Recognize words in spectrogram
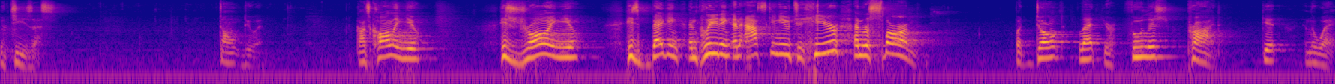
with Jesus. Don't do it. God's calling you, He's drawing you, He's begging and pleading and asking you to hear and respond. But don't let your foolish pride get in the way.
